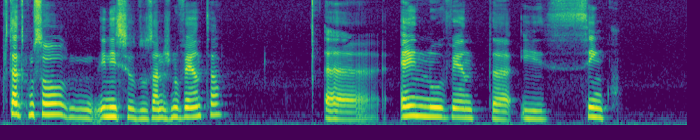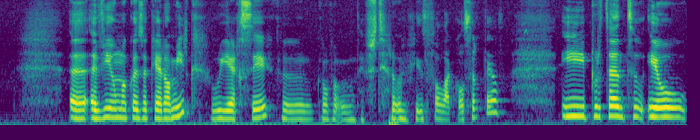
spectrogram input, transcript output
Portanto, começou no início dos anos 90. Uh, eh, em 95 Uh, havia uma coisa que era o MIRC, o IRC, que deves ter ouvido falar com certeza, e portanto eu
